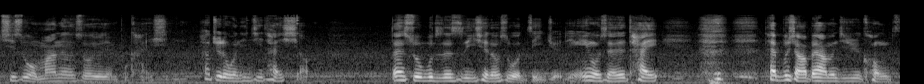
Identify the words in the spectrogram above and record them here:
其实我妈那个时候有点不开心，她觉得我年纪太小，但殊不知这是一切都是我自己决定，因为我实在是太 太不想要被他们继续控制。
